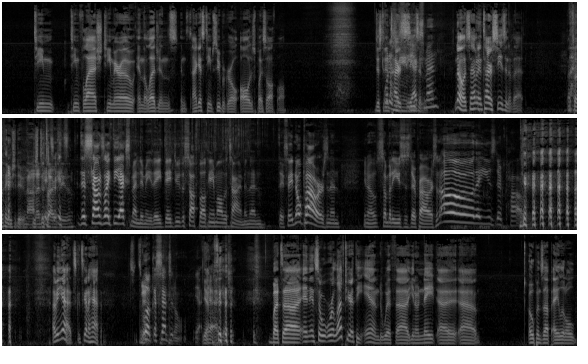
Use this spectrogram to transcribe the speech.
Team Team Flash, Team Arrow, and the Legends, and I guess Team Supergirl all just play softball. Just an What is entire it, season. X Men? No, let's have an entire season of that. That's what I think we should do. Not Just- an just- entire season. This sounds like the X Men to me. They they do the softball game all the time, and then they say no powers, and then you know somebody uses their powers, and oh, they use their powers. I mean, yeah, it's it's gonna happen. Look, a Sentinel. Yeah, Yeah. yeah, I get you. But uh, and and so we're left here at the end with uh, you know Nate uh, uh, opens up a little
